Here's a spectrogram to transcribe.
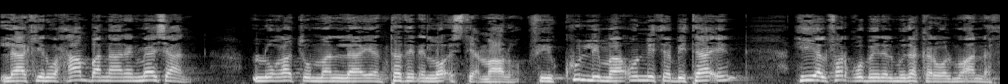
laakiin waxaan banaanen meeshan lugatu man laa yantadir in loo isticmaalo. Fi kuli maa unitha bitaain hiya alfarqu bayna almudakar walmuanath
